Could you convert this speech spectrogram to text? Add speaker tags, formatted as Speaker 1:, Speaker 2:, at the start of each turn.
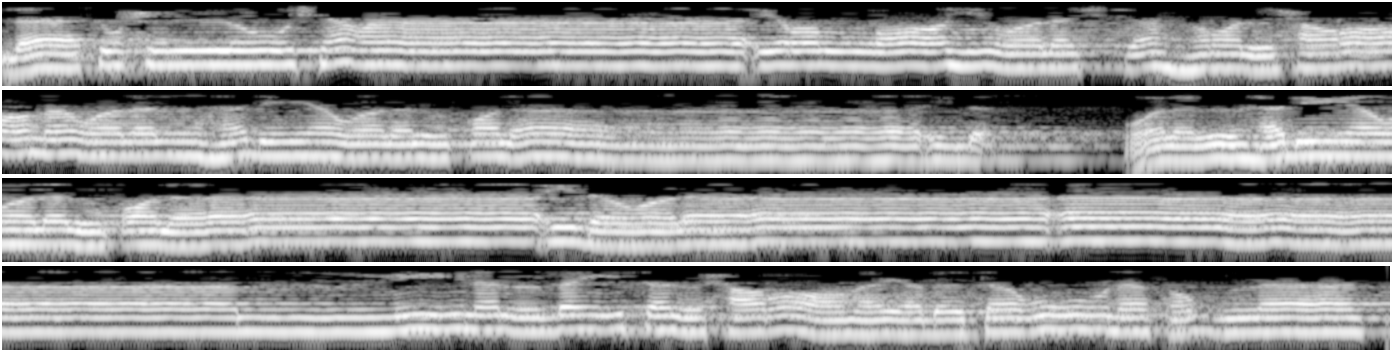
Speaker 1: لا تحلوا شعائر الله ولا الشهر الحرام ولا الهدي ولا القلائد ولا الهدي ولا القلائد ولا آمين البيت الحرام يبتغون فضلا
